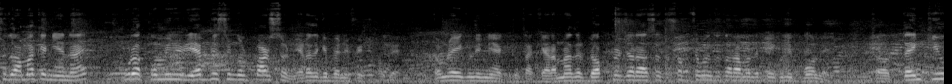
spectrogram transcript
শুধু আমাকে নিয়ে নয়, পুরো কমিউনিটি এভরি সিঙ্গল পার্সন এটা থেকে বেনিফিট হবে। তো আমরা এগুলি নিয়ে একটু থাকি। আর আমাদের ডক্টর যারা আছে, সবসময় তো তারা আমাদেরকে এগুলি বলে। তো থ্যাংক ইউ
